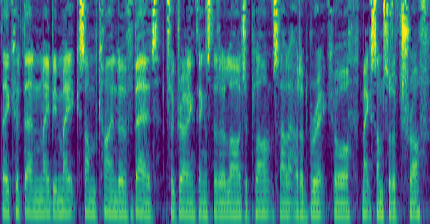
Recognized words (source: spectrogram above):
they could then maybe make some kind of bed for growing things that are larger plants out, out of brick or make some sort of trough.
